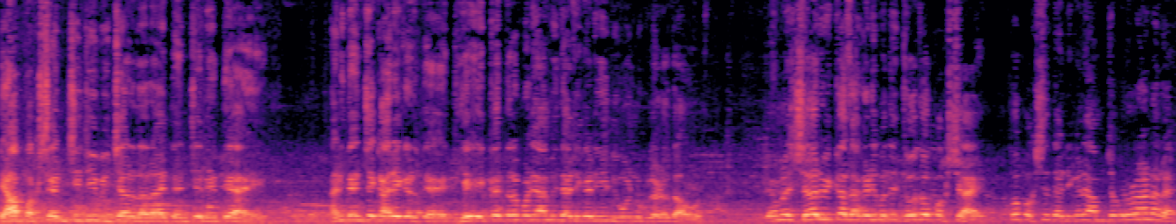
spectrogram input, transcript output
त्या पक्षांची जी विचारधारा आहे त्यांचे नेते आहेत आणि त्यांचे कार्यकर्ते आहेत. हे एकत्रपणे आम्ही त्या ठिकाणी ही निवडणूक लढत आहोत. त्यामुळे शहर विकास आघाडीमध्ये जो जो पक्ष आहे तो पक्ष त्या ठिकाणी आमच्याबरोबर राहणार आहे.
